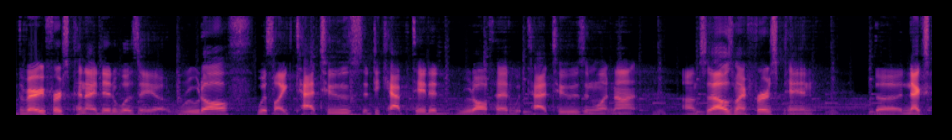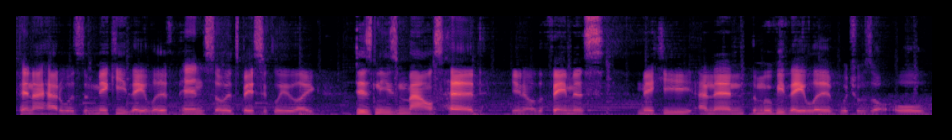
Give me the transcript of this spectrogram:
The very first pin I did was a, a, Rudolph with like tattoos, a decapitated Rudolph head with tattoos and whatnot. Um, so that was my first pin. The next pin I had was the Mickey They Live pin. So it's basically like Disney's mouse head, you know, the famous Mickey, and then the movie They Live, which was an old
